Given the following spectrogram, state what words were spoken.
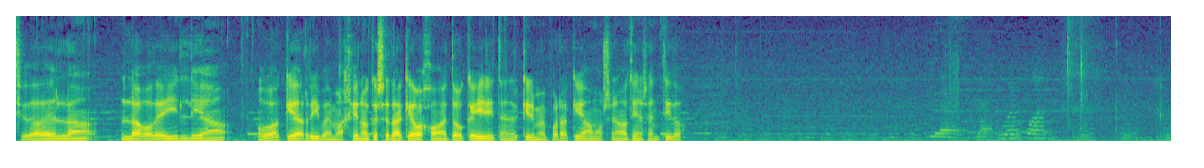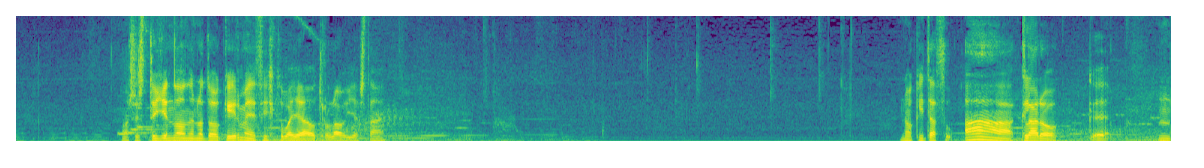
Ciudadela, Lago de Ilia o aquí arriba. Imagino que será aquí abajo donde tengo que ir y tener que irme por aquí. Vamos, si no, no tiene sentido. Bueno, si estoy yendo donde no tengo que ir, me decís que vaya a otro lado y ya está, ¿eh? No, quita zoom. Ah, claro. Que... Mm,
